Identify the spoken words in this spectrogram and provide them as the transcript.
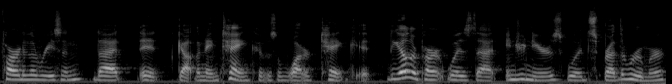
part of the reason that it got the name tank. It was a water tank. It, the other part was that engineers would spread the rumor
